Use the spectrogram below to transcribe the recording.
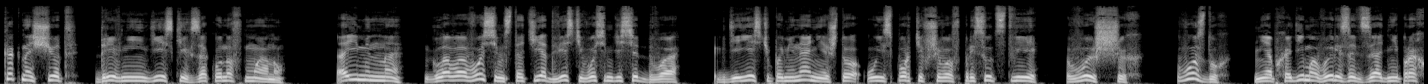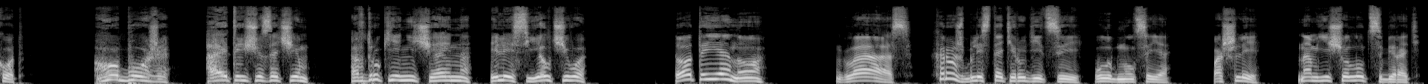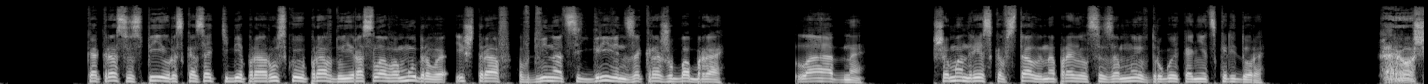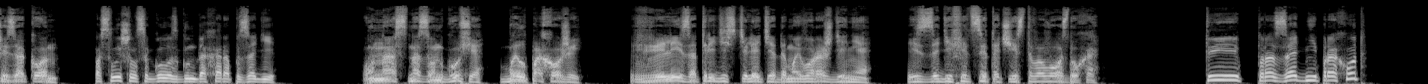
Как насчет древнеиндейских законов Ману? А именно, глава 8, статья 282, где есть упоминание, что у испортившего в присутствии высших воздух необходимо вырезать задний проход. «О боже! А это еще зачем? А вдруг я нечаянно или съел чего?» То-то и оно. Глаз, хорош блистать эрудицией, улыбнулся я. Пошли, нам еще лут собирать. Как раз успею рассказать тебе про русскую правду Ярослава Мудрого и штраф в 12 гривен за кражу бобра. Ладно. Шаман резко встал и направился за мной в другой конец коридора. «Хороший закон», — послышался голос Гундахара позади. «У нас на Зунгуфе был похожий. Ввели за три десятилетия до моего рождения из-за дефицита чистого воздуха». «Ты про задний проход?»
